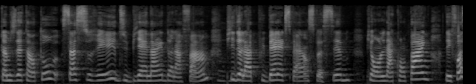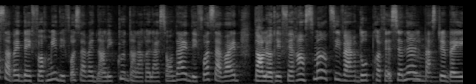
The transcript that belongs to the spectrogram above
comme je disais tantôt, s'assurer du bien-être de la femme, Mm-hmm. puis de la plus belle expérience possible. Puis on l'accompagne. Des fois, ça va être d'informer, des fois, ça va être dans l'écoute, dans la relation d'aide, des fois, ça va être dans le référencement, tu sais, vers d'autres professionnels, Mm. parce que ben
